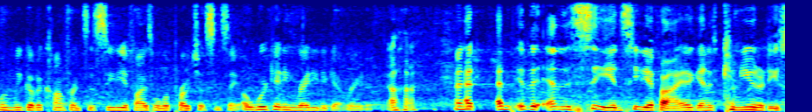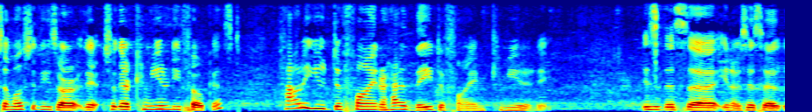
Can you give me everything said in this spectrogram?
when we go to conferences, CDFIs will approach us and say, "Oh, we're getting ready to get rated." Uh-huh. And- And, and, the, and the C in CDFI again is community. So most of these are they're, so they're community focused. How do you define, or how do they define community? Is this a you know is this a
